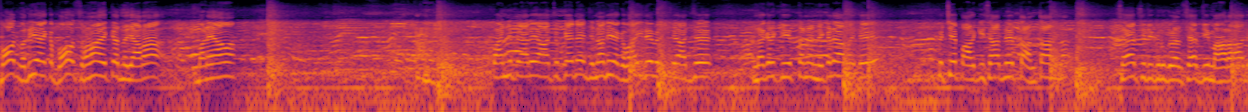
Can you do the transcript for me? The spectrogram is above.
ਬਹੁਤ ਵਧੀਆ ਇੱਕ, ਬਹੁਤ ਸੋਹਣਾ ਇੱਕ ਨਜ਼ਾਰਾ ਬਣਿਆ ਵਾ। ਪੰਜ ਪਿਆਰੇ ਆ ਚੁੱਕੇ ਨੇ, ਜਿਨ੍ਹਾਂ ਦੀ ਅਗਵਾਈ ਦੇ ਵਿੱਚ ਅੱਜ ਨਗਰ ਕੀਰਤਨ ਨਿਕਲਿਆ ਵਾ ਤੇ ਪਿੱਛੇ ਪਾਲਕੀ ਸਾਹਿਬ ਨੇ ਧੰਨ ਧੰਨ ਸਾਹਿਬ, ਸ੍ਰੀ ਗੁਰੂ ਗ੍ਰੰਥ ਸਾਹਿਬ ਜੀ ਮਹਾਰਾਜ,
